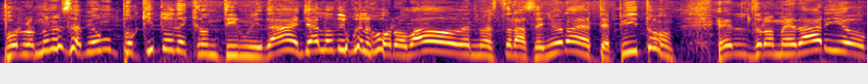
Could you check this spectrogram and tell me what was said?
por lo menos había un poquito de continuidad. Ya lo dijo el jorobado de Nuestra Señora de Tepito. El dromedario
